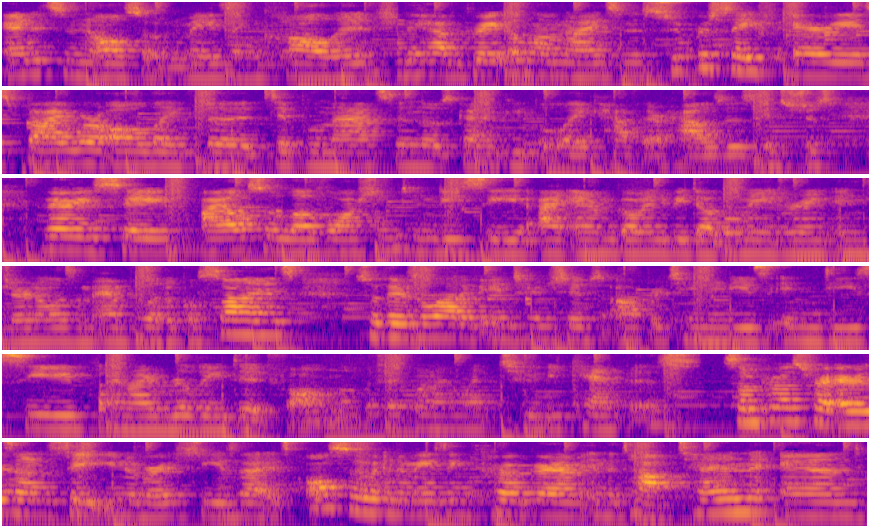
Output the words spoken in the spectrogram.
and it's an also an amazing college. They have great alumni. It's in a super safe area. It's by where all like the diplomats and those kind of people like have their houses. It's just very safe. I also love Washington, D.C. I am going to be double majoring in journalism and political science, so there's a lot of internships opportunities in D.C., and I really did fall in love with it when I went to the campus. Some pros for Arizona State University is that it's also an amazing program in the top 10, and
